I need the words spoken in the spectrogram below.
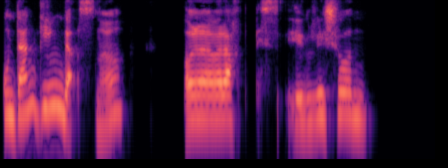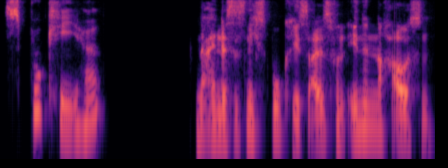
Und dann ging das, ne? Und dann habe ich gedacht, ist irgendwie schon spooky, hä? Nein, es ist nicht spooky, es ist alles von innen nach außen.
